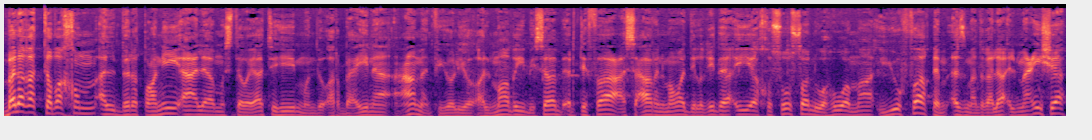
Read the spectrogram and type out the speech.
بلغ التضخم البريطاني أعلى مستوياته منذ أربعين عاما في يوليو الماضي بسبب ارتفاع أسعار المواد الغذائية خصوصا وهو ما يفاقم أزمة غلاء المعيشة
